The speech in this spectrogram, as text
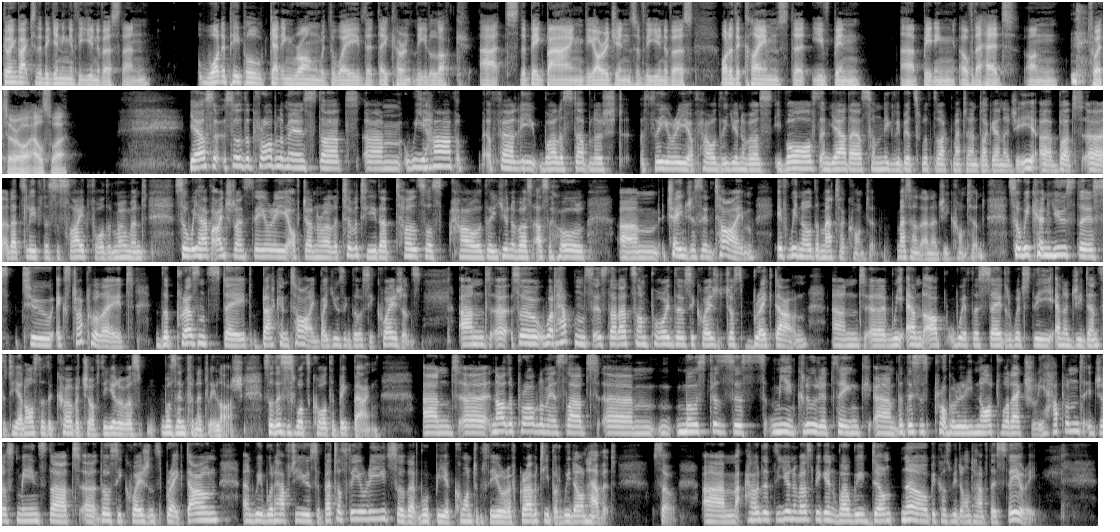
Going back to the beginning of the universe, then. What are people getting wrong with the way that they currently look at the Big Bang, the origins of the universe? What are the claims that you've been uh, beating over the head on Twitter or elsewhere? Yeah, so, so the problem is that um, we have a, a fairly well established theory of how the universe evolves. And yeah, there are some niggly bits with dark matter and dark energy, uh, but uh, let's leave this aside for the moment. So we have Einstein's theory of general relativity that tells us how the universe as a whole um, changes in time if we know the matter content, matter and energy content. So we can use this to extrapolate the present state back in time by using those equations. And uh, so what happens is that at some point those equations just break down and uh, we end up with a state at which the energy density and also the curvature of the universe was infinitely large. So this is what's called the Big Bang. And uh, now the problem is that um, most physicists, me included, think um, that this is probably not what actually happened. It just means that uh, those equations break down, and we would have to use a better theory. So that would be a quantum theory of gravity, but we don't have it. So, um, how did the universe begin? Well, we don't know because we don't have this theory.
